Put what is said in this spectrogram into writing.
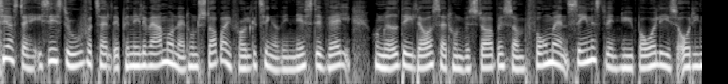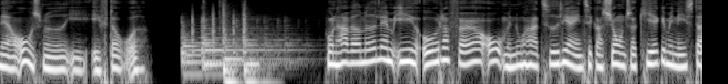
Tirsdag i sidste uge fortalte Pernille Vermund, at hun stopper i Folketinget ved næste valg. Hun meddelte også, at hun vil stoppe som formand senest ved Nye Borgerliges ordinære årsmøde i efteråret. Hun har været medlem i 48 år, men nu har tidligere integrations- og kirkeminister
